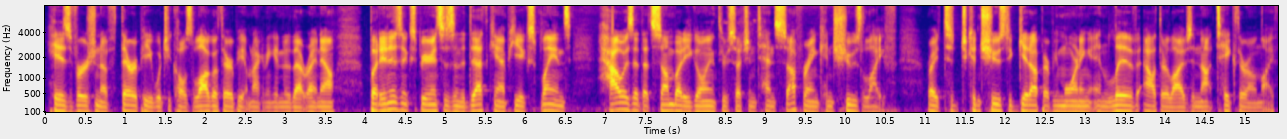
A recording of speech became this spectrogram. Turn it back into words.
his version of therapy, which he calls logotherapy. I'm not going to get into that right now, but in his experiences in the death camp, he explains how is it that somebody going through such intense suffering can choose life right to can choose to get up every morning and live out their lives and not take their own life.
